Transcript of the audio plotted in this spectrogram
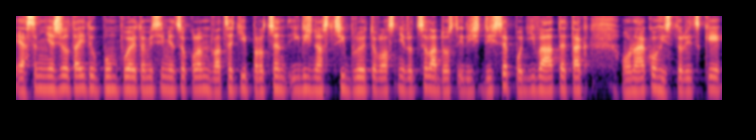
já jsem měřil tady tu pumpu, je to myslím něco kolem 20%, i když na stříbru je to vlastně docela dost, i když, když se podíváte, tak ono jako historicky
